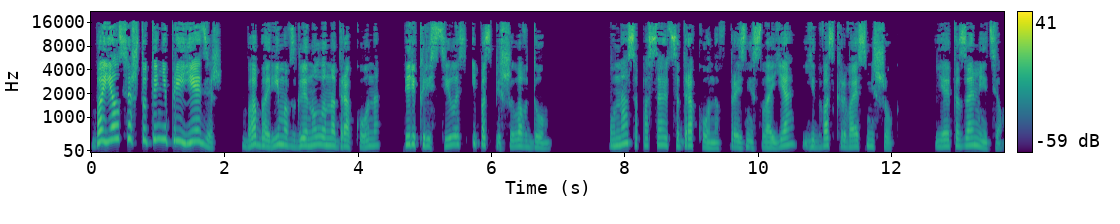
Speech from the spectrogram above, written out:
Боялся, что ты не приедешь!» Баба Рима взглянула на дракона, перекрестилась и поспешила в дом. «У нас опасаются драконов», — произнесла я, едва скрывая смешок. Я это заметил.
